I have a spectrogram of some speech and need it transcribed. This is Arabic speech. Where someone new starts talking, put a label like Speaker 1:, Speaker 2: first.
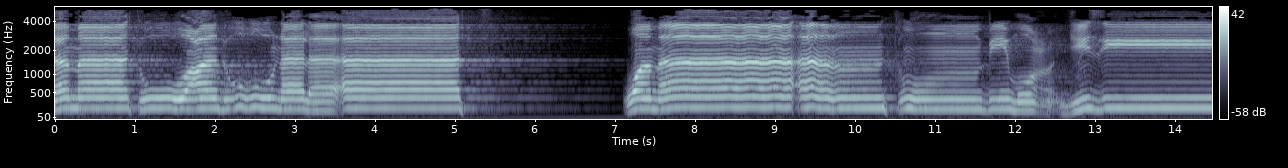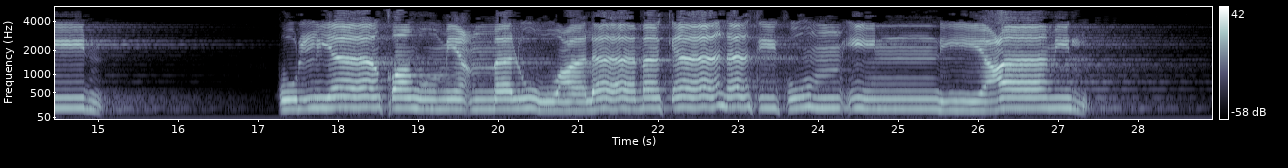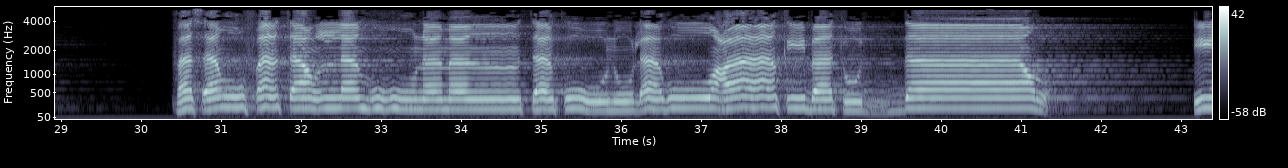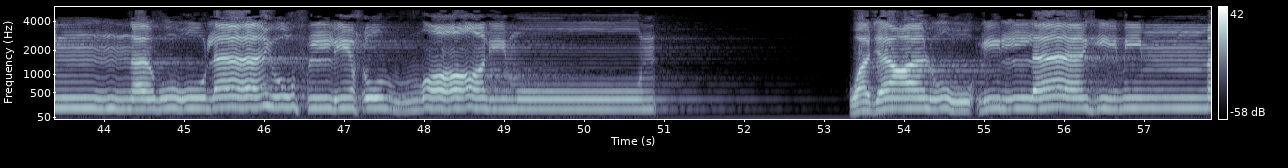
Speaker 1: إِنَّمَا تُوعَدُونَ لَآتٍ ۖ وَمَا أَنتُم بِمُعْجِزِينَ قُلْ يَا قَوْمِ اعْمَلُوا عَلَىٰ مَكَانَتِكُمْ إِنِّي عَامِلٌ ۖ فَسَوْفَ تَعْلَمُونَ مَن تَكُونُ لَهُ عَاقِبَةُ الدَّارِ ۗ. إِنَّهُ لَا يُفْلِحُ الظَّالِمُونَ. وَجَعَلُوا لِلَّهِ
